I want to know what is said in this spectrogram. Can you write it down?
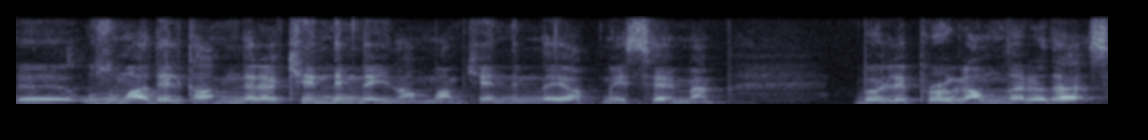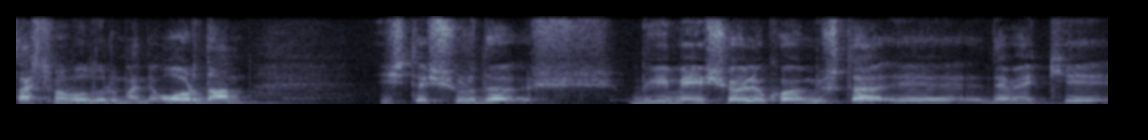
e, uzun vadeli tahminlere kendim de inanmam. Kendim de yapmayı sevmem. Böyle programlara da saçma bulurum. Hani oradan işte şurada büyümeyi şöyle koymuş da e, demek ki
